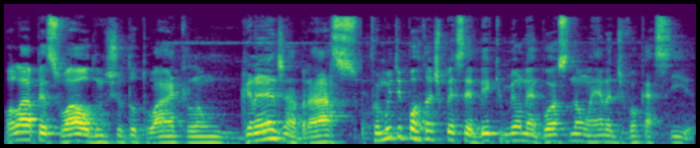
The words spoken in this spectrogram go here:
Olá pessoal do Instituto Aquila, um grande abraço. Foi muito importante perceber que o meu negócio não era advocacia,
